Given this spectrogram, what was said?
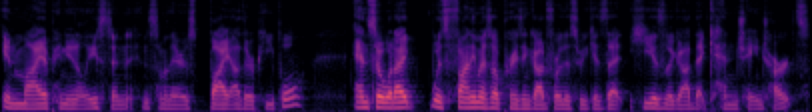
in my opinion at least, and in some of theirs by other people. And so, what I was finding myself praising God for this week is that He is the God that can change hearts,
